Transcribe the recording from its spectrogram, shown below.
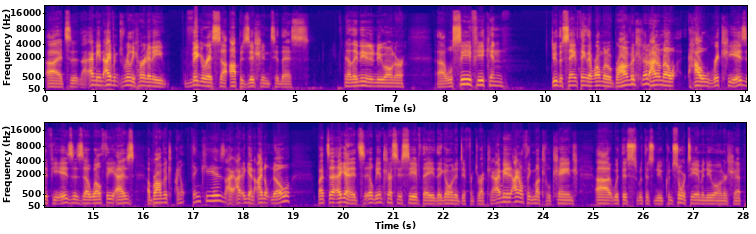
Uh, it's, uh, I mean, I haven't really heard any vigorous uh, opposition to this know, they needed a new owner. Uh, we'll see if he can do the same thing that Roman Abramovich did. I don't know how rich he is, if he is as uh, wealthy as Abramovich. I don't think he is. I, I again, I don't know. But uh, again, it's it'll be interesting to see if they, they go in a different direction. I mean, I don't think much will change uh, with this with this new consortium and new ownership.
